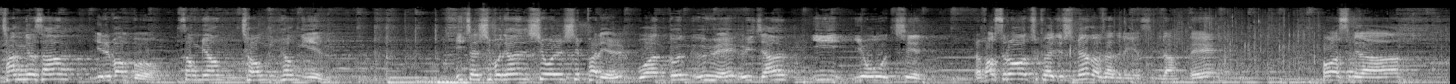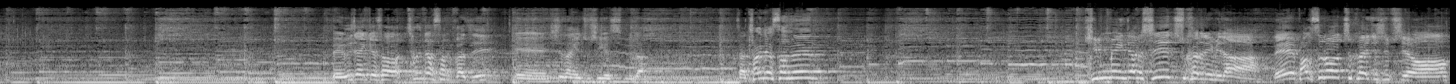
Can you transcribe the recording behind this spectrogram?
장려상 1번부 성명 정형인 2015년 10월 18일 무안군 의회 의장 이요진 박수로 축하해 주시면 감사드리겠습니다. 네. 고맙습니다. 네, 의장님께서 창작상까지 예, 시상해 주시겠습니다. 자, 창작상은 김맹장 씨 축하드립니다. 네, 박수로 축하해 주십시오.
